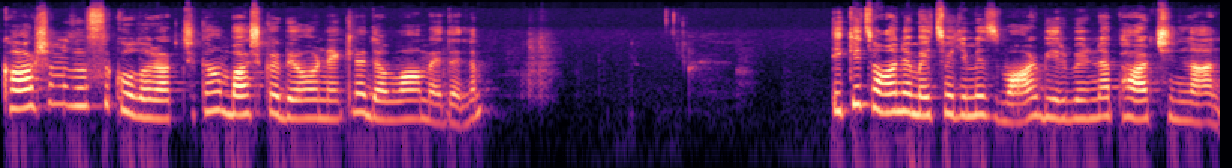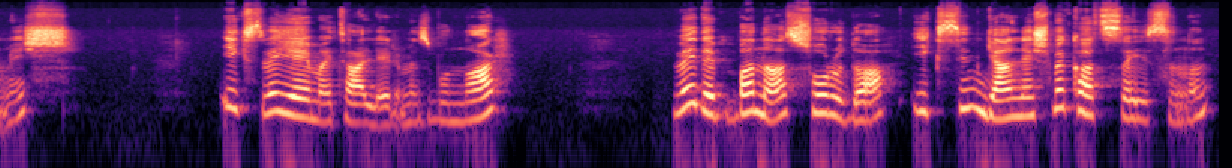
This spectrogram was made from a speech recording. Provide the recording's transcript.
Karşımıza sık olarak çıkan başka bir örnekle devam edelim. İki tane metalimiz var birbirine perçinlenmiş. X ve Y metallerimiz bunlar. Ve de bana soruda X'in genleşme katsayısının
